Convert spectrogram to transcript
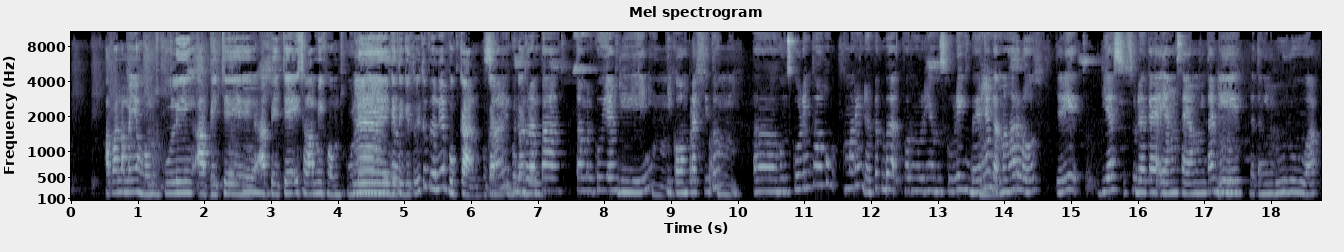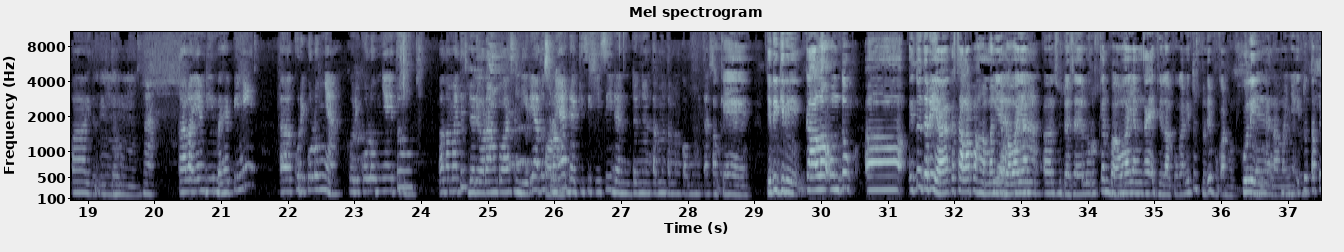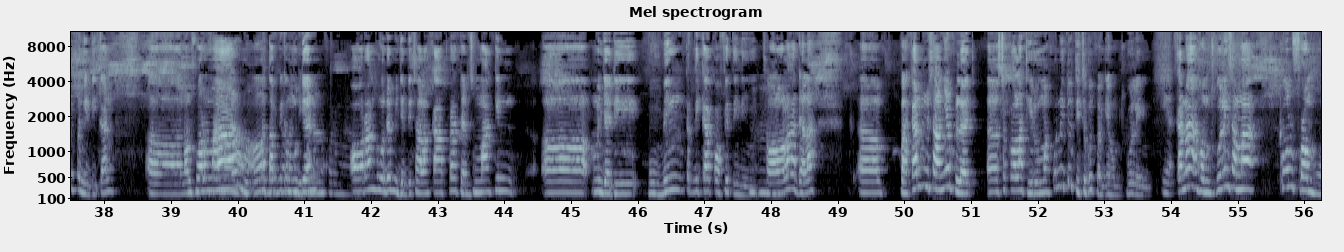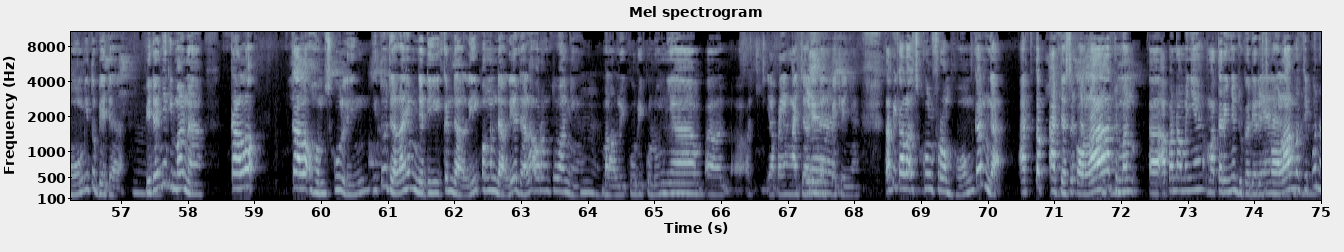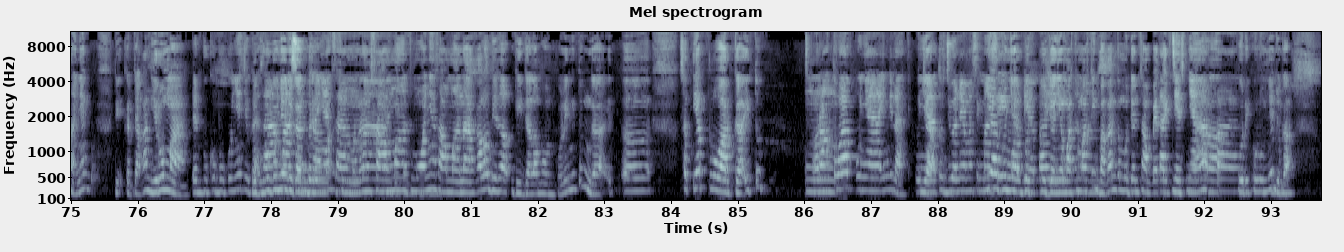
apa namanya homeschooling ABC ABC Islamic Nah, homeschooling itu. gitu-gitu. Itu sebenarnya bukan bukan Soalnya bukan beberapa temanku yang di ini di kompleks itu Hmm. eh, homeschooling tuh aku kemarin dapat mbak formulirnya homeschooling. Bayarnya nggak mahal loh. Jadi dia su- sudah kayak yang saya omongin tadi datengin guru apa gitu gitu Hmm. nah kalau yang di mbak Happy ini eh, kurikulumnya. Kurikulumnya itu otomatis dari orang tua sendiri atau sebenarnya ada kisi-kisi dan dengan teman-teman komunitas. Oke. Jadi gini, kalau untuk eh, itu tadi ya kesalahpahaman ya Iya, bahwa yang eh, sudah saya luruskan bahwa yang kayak dilakukan itu sebenarnya bukan homeschooling ya namanya. Itu tapi pendidikan non formal, Non-formal. tapi kemudian non-formal. orang kemudian menjadi salah kaprah dan semakin eh, menjadi booming ketika covid ini. Seolah-olah adalah eh, bahkan misalnya bela- eh, sekolah di rumah pun itu disebut sebagai homeschooling. Iya. Karena homeschooling sama school from home itu beda. Hmm. Bedanya gimana? Kalau kalau homeschooling itu adalah yang menjadi kendali, pengendali adalah orang tuanya Hmm. melalui kurikulumnya, eh, eh, apa yang ngajarin dan Iya. sebagainya. Tapi kalau school from home kan enggak tetap ada sekolah, cuman eh, apa namanya materinya juga dari Iya. sekolah, meskipun hanya dikerjakan di rumah dan buku-bukunya juga buku-bukunya sama juga sumbernya sama, sama, sama gitu. semuanya sama nah kalau di di dalam homeschooling itu enggak eh, setiap keluarga itu mm, orang tua punya inilah punya Iya. tujuannya masing-masing iya punya tujuannya masing-masing. Nah, bahkan kemudian sampai teknisnya apa. kurikulumnya juga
